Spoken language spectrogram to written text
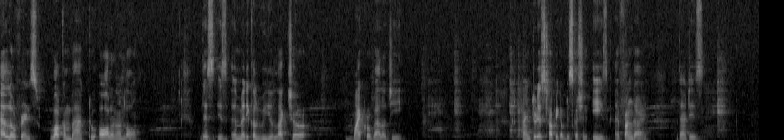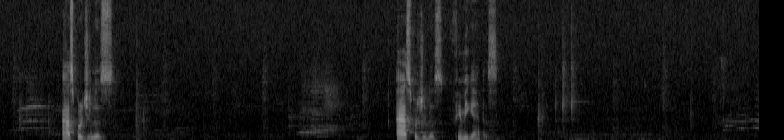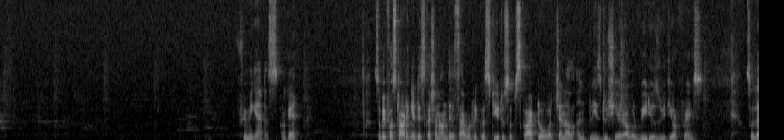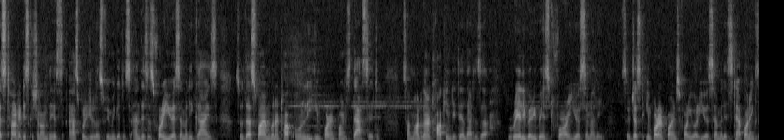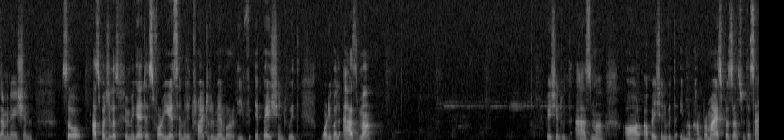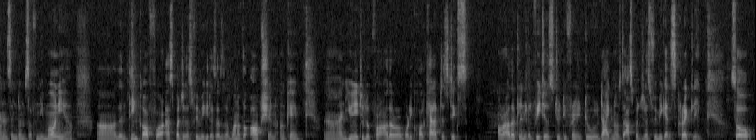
Hello friends, welcome back to All on Law. This is a medical video lecture microbiology. And today's topic of discussion is a fungi that is aspergillus. Aspergillus fumigatus fumigatus okay? So before starting a discussion on this i would request you to subscribe to our channel and please do share our videos with your friends. So let's start a discussion on this aspergillus fumigatus. And this is for usmle guys. So that's why i'm to talk only important points. That's it. So i'm not to talk in detail. That is a really very best for usmle so just important points for your usmle step on examination so Aspergillus fumigatus for USMLE, try to remember if a patient with what you call asthma, patient with asthma or a patient with immunocompromised presents with the signs and symptoms of pneumonia, uh, then think of for Aspergillus fumigatus as one of the option, okay? Uh, and you need to look for other what you call characteristics or other clinical features to different to diagnose the Aspergillus fumigatus correctly. So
